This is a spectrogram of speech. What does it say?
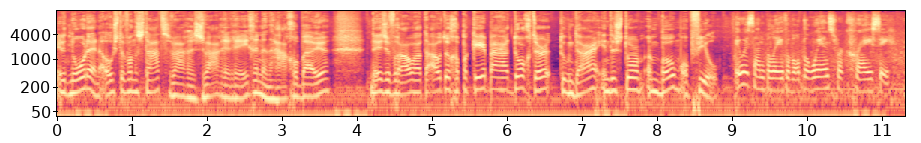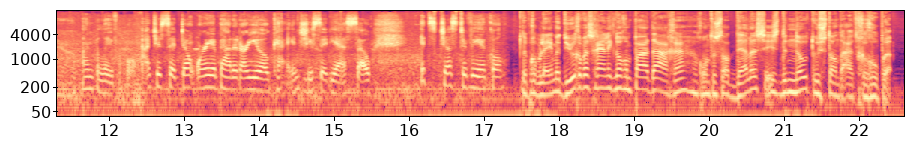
In het noorden en oosten van de staat waren zware regen- en hagelbuien. Deze vrouw had de auto geparkeerd bij haar dochter toen daar in de storm een boom opviel. It was unbelievable. The winds were crazy. Unbelievable. I just said, don't worry about it. Are you okay? And she said yes. So it's just a vehicle. De problemen duren waarschijnlijk nog een paar dagen. Rond de stad Dallas is de noodtoestand uitgeroepen.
